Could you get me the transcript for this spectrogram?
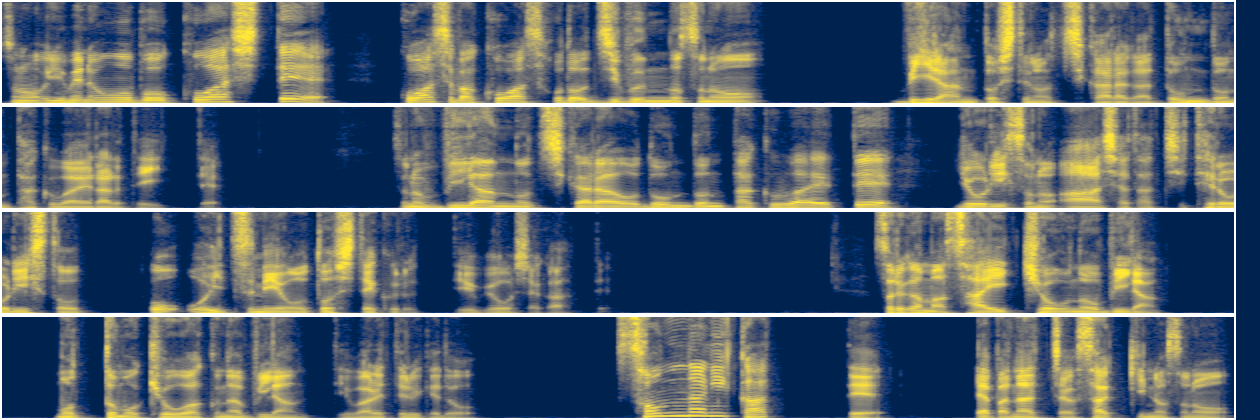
その夢のオーブを壊して、壊せば壊すほど自分のそのヴィランとしての力がどんどん蓄えられていってそのヴィランの力をどんどん蓄えてよりそのアーシャたちテロリストを追い詰めようとしてくるっていう描写があってそれがまあ最強のヴィラン最も凶悪なヴィランって言われてるけどそんなにかってやっぱなっちゃう。さっきのその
